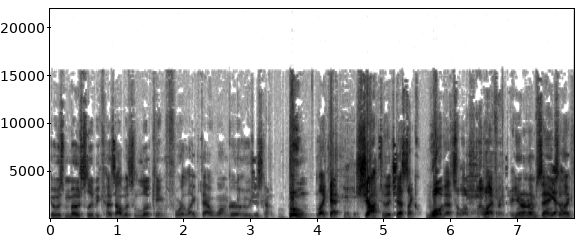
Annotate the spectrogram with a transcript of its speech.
it was mostly because I was looking for like that one girl who was just gonna boom like that shot to the chest like whoa that's the love of my life right there. You know what I'm saying? So like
